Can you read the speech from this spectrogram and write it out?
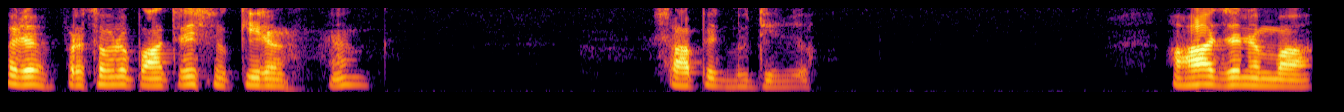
એટલે પ્રથમનું પાંત્રીસનું કિરણ હે સ્થાપિત બુદ્ધિ આ જન્મમાં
